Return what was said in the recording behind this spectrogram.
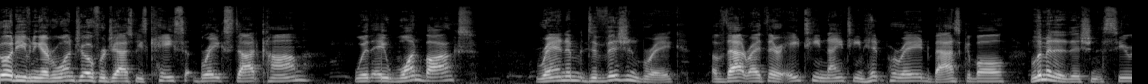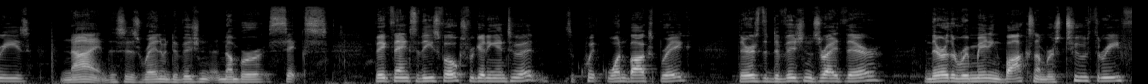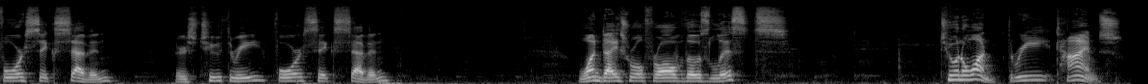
Good evening, everyone. Joe for jaspyscasebreaks.com with a one box random division break of that right there 1819 Hit Parade Basketball Limited Edition Series 9. This is random division number 6. Big thanks to these folks for getting into it. It's a quick one box break. There's the divisions right there. And there are the remaining box numbers 2, 3, 4, 6, 7. There's 2, 3, 4, 6, 7. One dice roll for all of those lists. Two and a one, three times.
